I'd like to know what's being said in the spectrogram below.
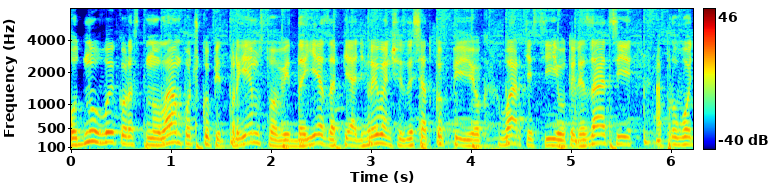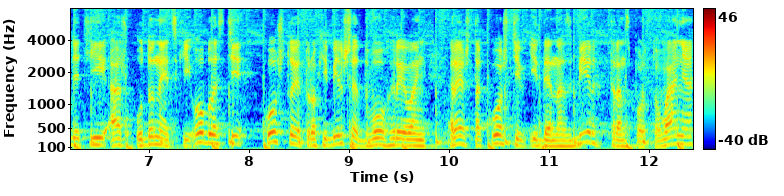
Одну використану лампочку підприємство віддає за 5 гривень 60 копійок. Вартість її утилізації, а проводять її аж у Донецькій області, коштує трохи більше 2 гривень. Решта коштів іде на збір, транспортування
